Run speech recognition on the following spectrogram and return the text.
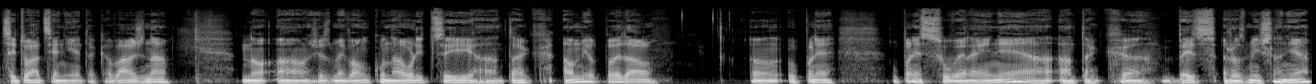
situácia nie je taká vážna. No a že sme vonku na ulici a tak. A on mi odpovedal uh, úplne, úplne suverénne a, a tak uh, bez rozmýšľania.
